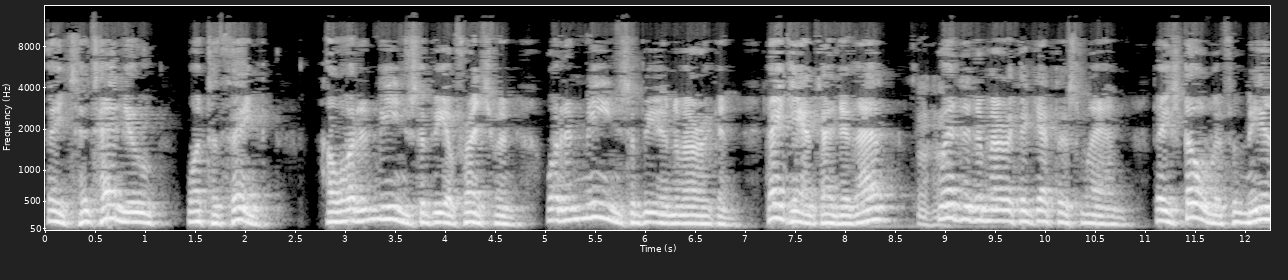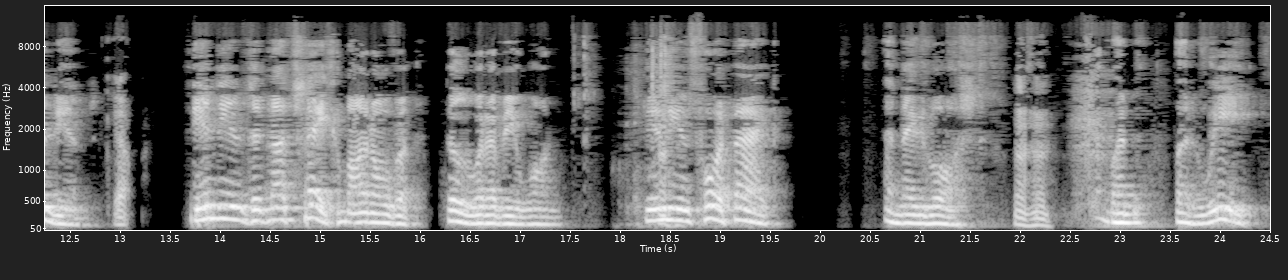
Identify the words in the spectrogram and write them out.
They t- tell you what to think, how what it means to be a Frenchman, what it means to be an American. They can't tell you that. Where did America get this land? They stole it from the Indians. Yeah. The Indians did not say, come on over, build whatever you want. The Indians fought back and they lost. hmm But, but we,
